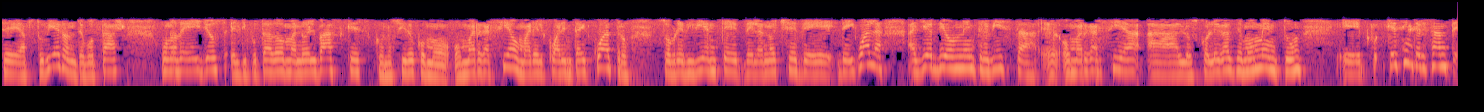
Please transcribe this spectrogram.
se abstuvieron de votar. Uno de ellos, el diputado Manuel Vázquez, conocido como Omar García, Omar el 44, sobreviviente de la noche de de, Iguala. Ayer dio una entrevista eh, Omar García a los colegas de Momentum, eh, que es interesante,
